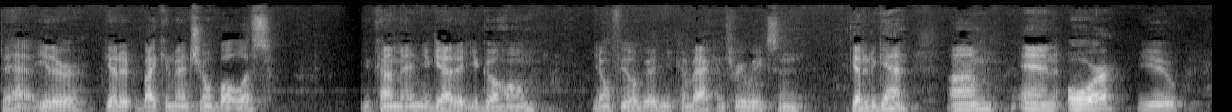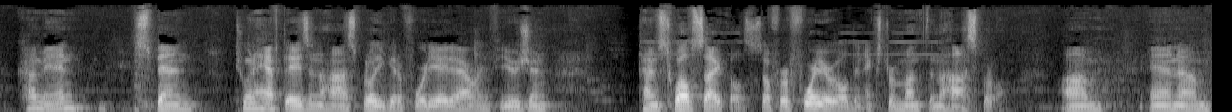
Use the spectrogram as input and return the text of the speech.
to either get it by conventional bolus. You come in, you get it, you go home, you don't feel good, and you come back in three weeks and get it again. Um, and or you come in, spend two and a half days in the hospital, you get a 48-hour infusion times 12 cycles. So for a four-year-old, an extra month in the hospital. Um, and um,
